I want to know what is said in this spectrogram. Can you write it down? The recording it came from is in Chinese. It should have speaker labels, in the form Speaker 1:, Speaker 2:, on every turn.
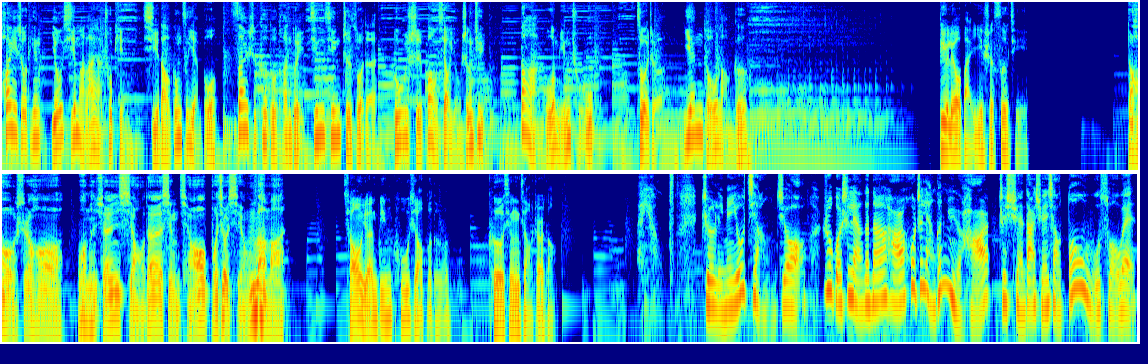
Speaker 1: 欢迎收听由喜马拉雅出品、喜道公子演播、三十刻度团队精心制作的都市爆笑有声剧《大国名厨》，作者烟斗老哥，第六百一十四集。
Speaker 2: 到时候我们选小的姓乔不就行了吗？
Speaker 1: 乔元斌哭笑不得，柯青较真道：“
Speaker 3: 哎呀。”这里面有讲究，如果是两个男孩或者两个女孩，这选大选小都无所谓。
